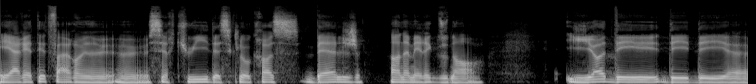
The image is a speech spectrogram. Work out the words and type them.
et arrêter de faire un circuit de cyclocross belge en Amérique du Nord il y a des, des, des, euh,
